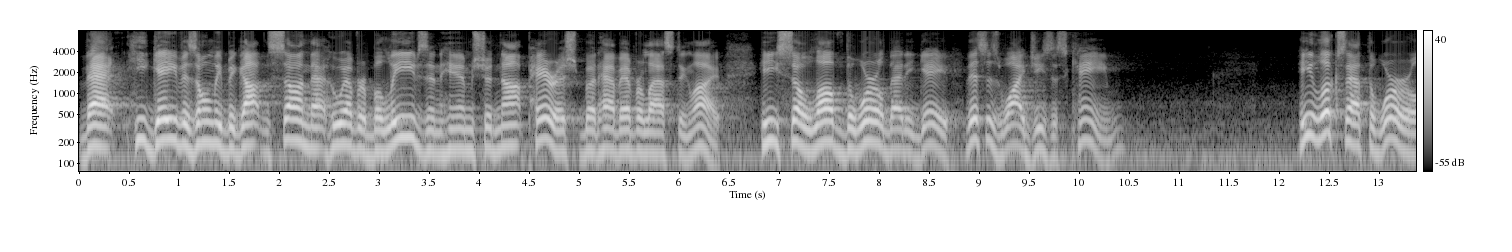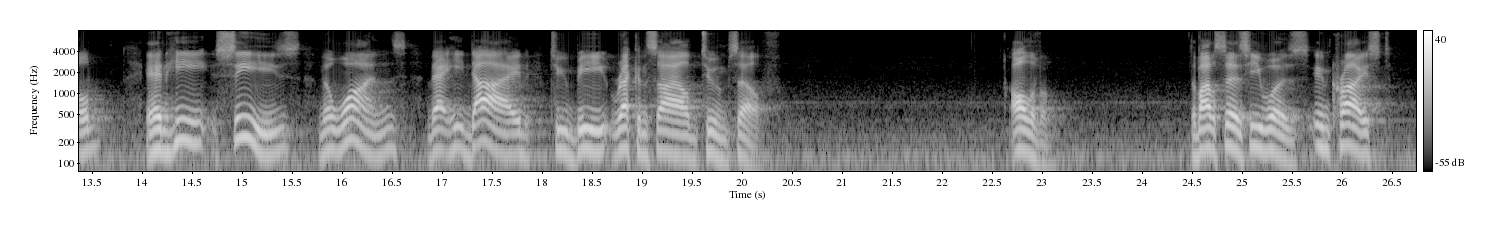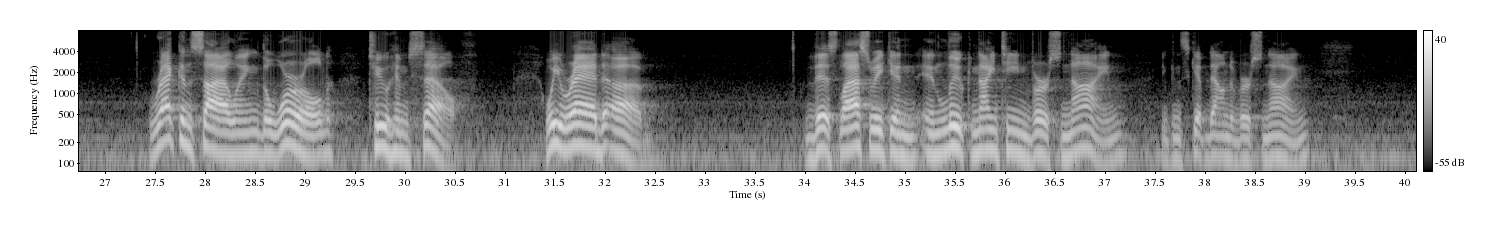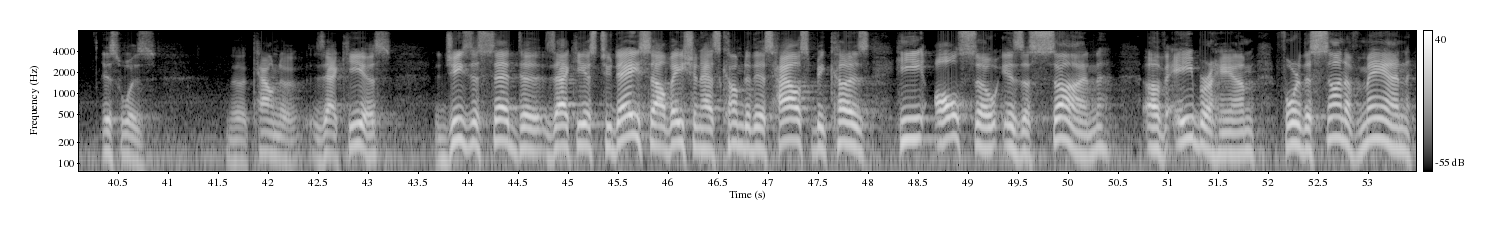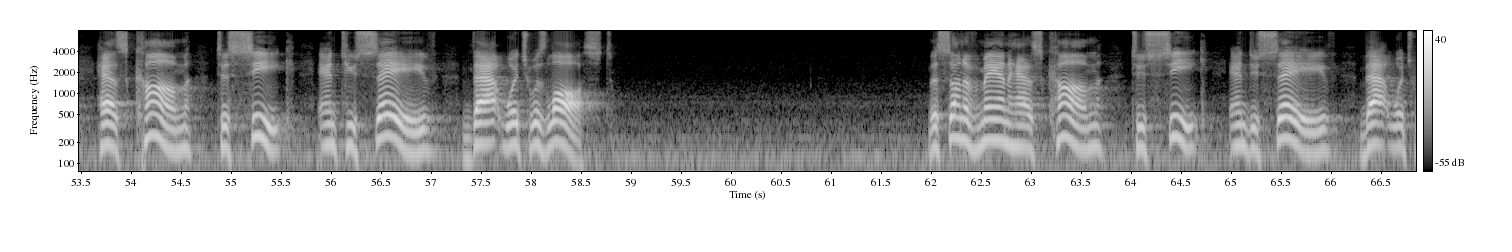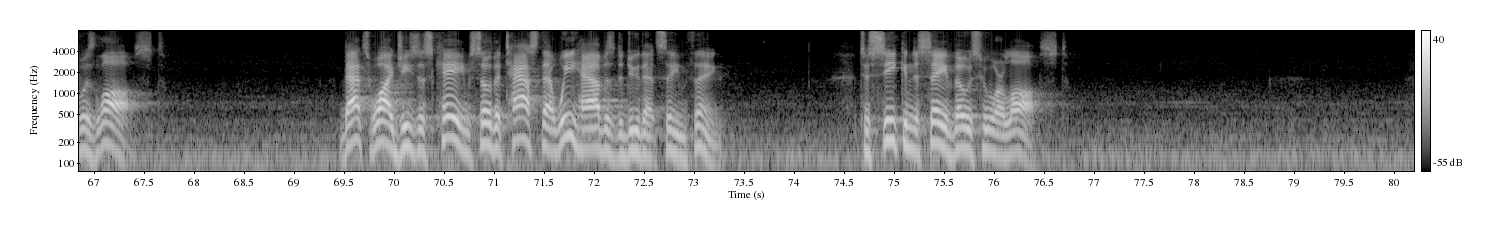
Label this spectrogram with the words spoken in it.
that he gave his only begotten Son, that whoever believes in him should not perish but have everlasting life. He so loved the world that he gave. This is why Jesus came. He looks at the world and he sees the ones that he died to be reconciled to himself. All of them. The Bible says he was in Christ reconciling the world to himself. We read uh, this last week in, in Luke 19, verse 9. You can skip down to verse 9. This was the account of Zacchaeus. Jesus said to Zacchaeus, Today salvation has come to this house because he also is a son of Abraham, for the Son of Man has come to seek and to save that which was lost. The Son of Man has come to seek and to save that which was lost. That's why Jesus came. So the task that we have is to do that same thing to seek and to save those who are lost.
